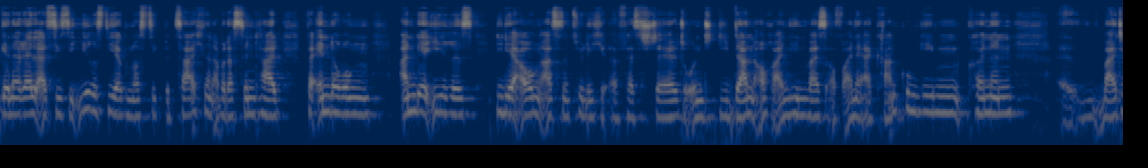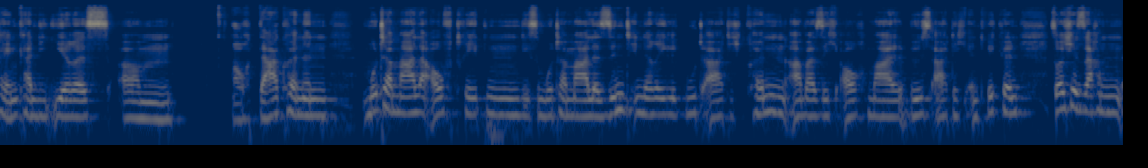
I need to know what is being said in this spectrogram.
generell als diese Iris-Diagnostik bezeichnen, aber das sind halt Veränderungen an der Iris, die der Augenarzt natürlich äh, feststellt und die dann auch einen Hinweis auf eine Erkrankung geben können. Äh, weiterhin kann die Iris ähm, auch da können Muttermale auftreten. Diese Muttermale sind in der Regel gutartig, können aber sich auch mal bösartig entwickeln. Solche Sachen,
